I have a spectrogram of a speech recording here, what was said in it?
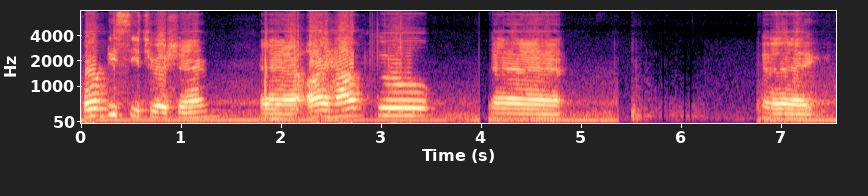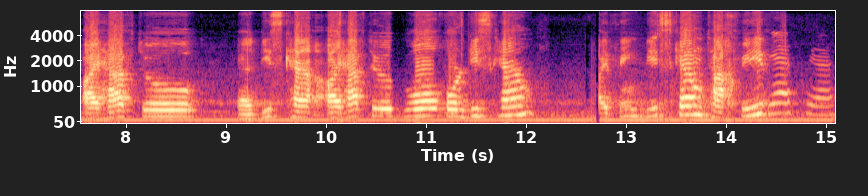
for this situation, I have to uh, uh, I have to uh, discount. I have to go for discount. I think discount تخفیف Yes, yes.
